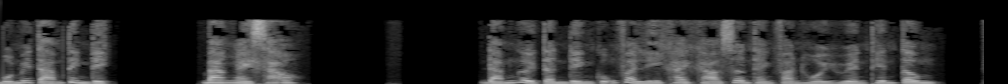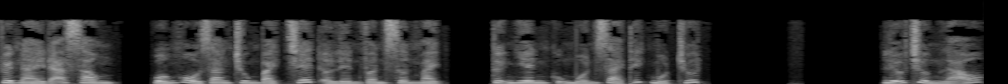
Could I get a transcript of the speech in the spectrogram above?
48 tình địch. Ba ngày sau. Đám người tần đình cũng phải ly khai kháo sơn thành phản hồi huyền thiên tông. Việc này đã xong, huống hồ Giang Trung Bạch chết ở Liên Vân Sơn Mạch, tự nhiên cũng muốn giải thích một chút. Liễu trưởng lão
